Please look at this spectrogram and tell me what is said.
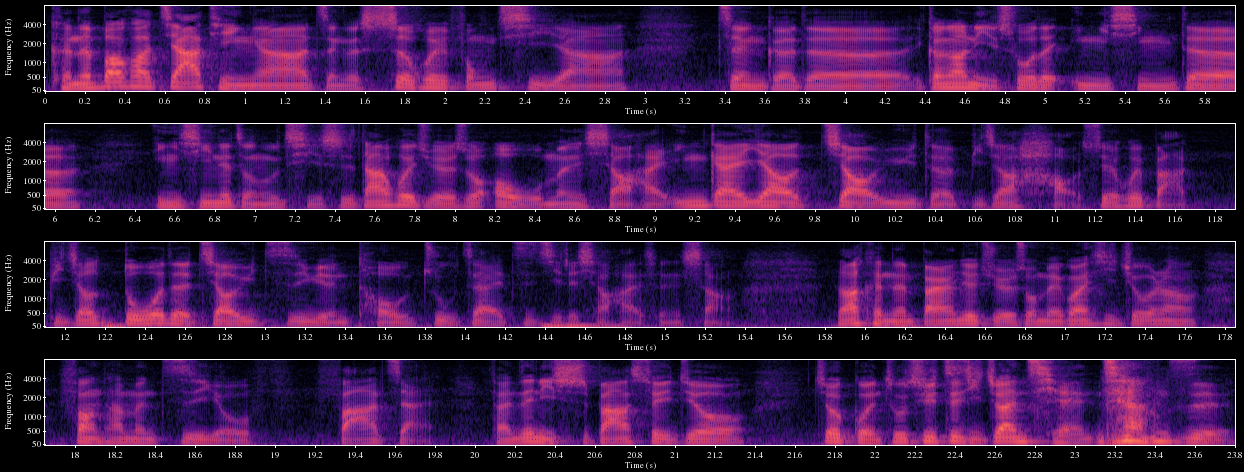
可能包括家庭啊，整个社会风气啊，整个的刚刚你说的隐形的。隐形的种族歧视，大家会觉得说，哦，我们小孩应该要教育的比较好，所以会把比较多的教育资源投注在自己的小孩身上。然后可能白人就觉得说，没关系，就让放他们自由发展，反正你十八岁就就滚出去自己赚钱这样子。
